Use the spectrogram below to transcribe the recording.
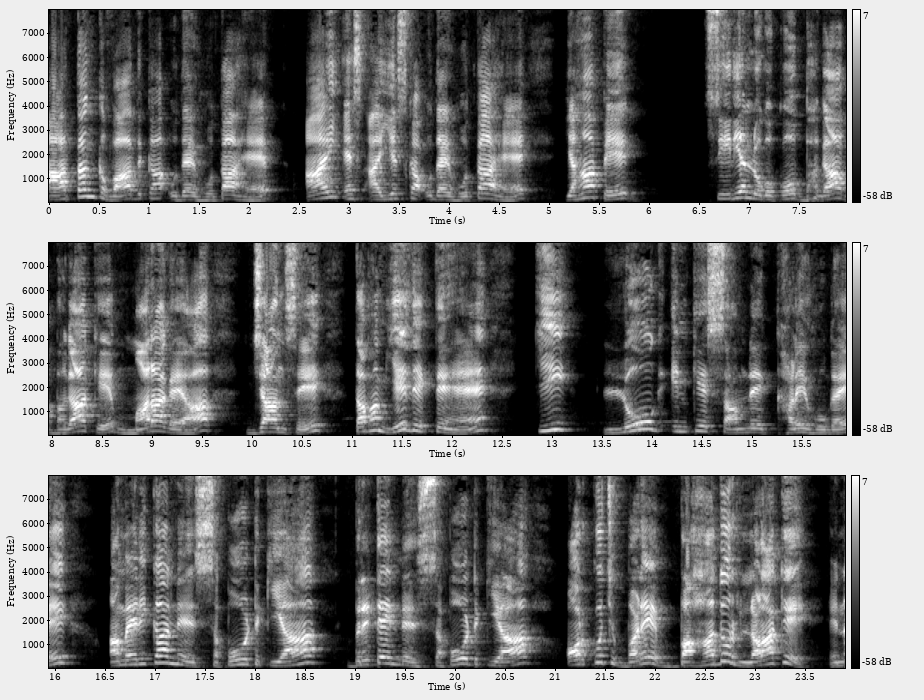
आतंकवाद का उदय होता है आईएसआईएस का उदय होता है, यहाँ पे सीरियन लोगों को भगा भगा के मारा गया जान से, तब हम ये देखते हैं कि लोग इनके सामने खड़े हो गए अमेरिका ने सपोर्ट किया, ब्रिटेन ने सपोर्ट किया और कुछ बड़े बहादुर लड़ाके इन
